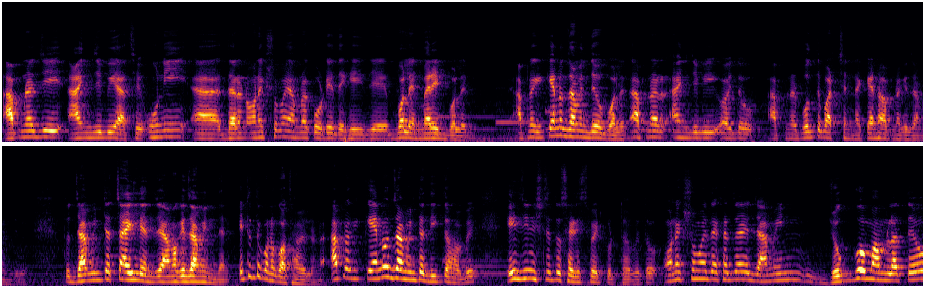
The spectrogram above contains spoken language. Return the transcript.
আপনার যে আইনজীবী আছে, উনি ধরেন অনেক সময় আমরা কোর্টে দেখি যে বলেন ম্যারিট বলেন। আপনাকে কেন জামিন দেবে বলেন? আপনার আইনজীবী হয়তো আপনার বলতে পারছেন না কেন আপনাকে জামিন দেবে। তো জামিনটা চাইলেন যে আমাকে জামিন দেন এটা তো কোনো কথা হইল না। আপনাকে কেন জামিনটা দিতে হবে? এই জিনিসটা তো স্যাটিসফাইড করতে হবে। তো অনেক সময় দেখা যায় জামিন যোগ্য মামলাতেও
